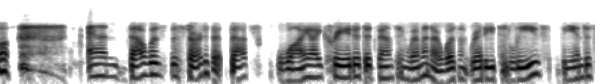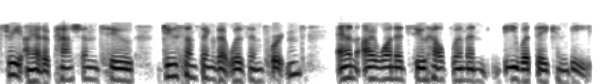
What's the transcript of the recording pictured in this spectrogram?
and that was the start of it. That's why I created Advancing Women. I wasn't ready to leave the industry. I had a passion to do something that was important And I wanted to help women be what they can be.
